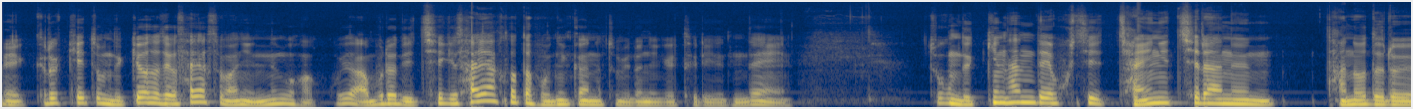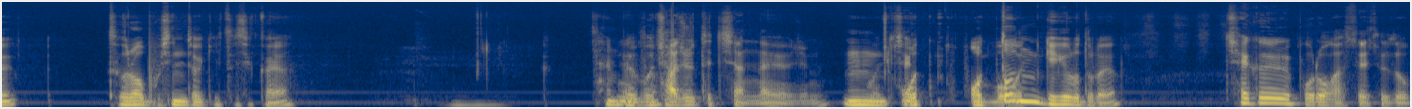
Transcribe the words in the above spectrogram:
네, 그렇게 좀 느껴서 제가 사회학서 많이 읽는 것 같고요 아무래도 이 책이 사회학서다 보니까는 좀 이런 얘기를 드리는데 조금 늦긴 한데 혹시 자이니치라는 단어들을 들어보신 적이 있으실까요? 근데 살면서 뭐 자주 듣지 않나요 요즘? 음, 뭐 책, 어, 어떤 계기로 들어요? 책을 보러 갔을 때도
